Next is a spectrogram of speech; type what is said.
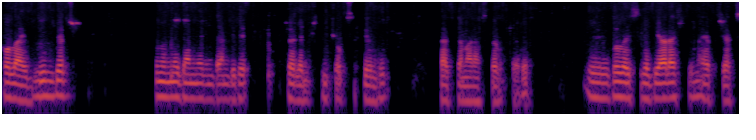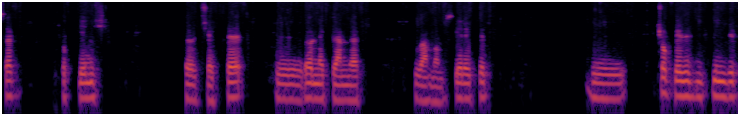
kolay değildir. Bunun nedenlerinden biri söylemiştim, çok sık görülür kalp damar hastalıkları. Ee, dolayısıyla bir araştırma yapacaksak çok geniş ölçekte e, örneklemler kullanmamız gerekir. Ee, çok belirgin bir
